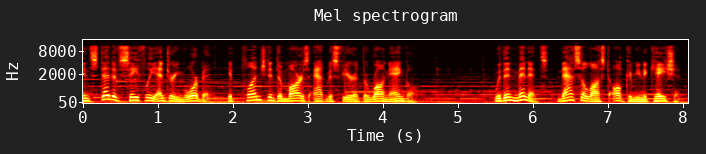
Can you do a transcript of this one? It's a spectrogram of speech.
Instead of safely entering orbit, it plunged into Mars' atmosphere at the wrong angle. Within minutes, NASA lost all communication.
